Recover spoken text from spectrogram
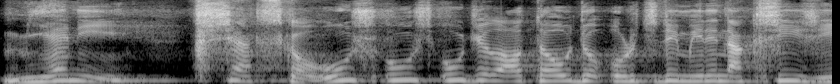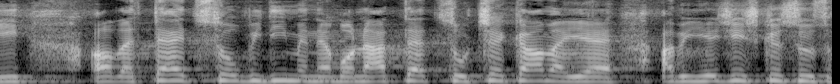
mění všecko. Už, už udělal to do určité míry na kříži, ale teď, co vidíme, nebo na teď, co čekáme, je, aby Ježíš Kristus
